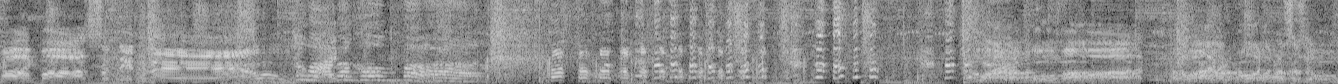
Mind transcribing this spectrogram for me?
ฝ่าบาทเสด็จแล้วถวายบังคมฝ่าบาทถวายพระโคมฝ่าบาทถวายพระพรพระสนม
